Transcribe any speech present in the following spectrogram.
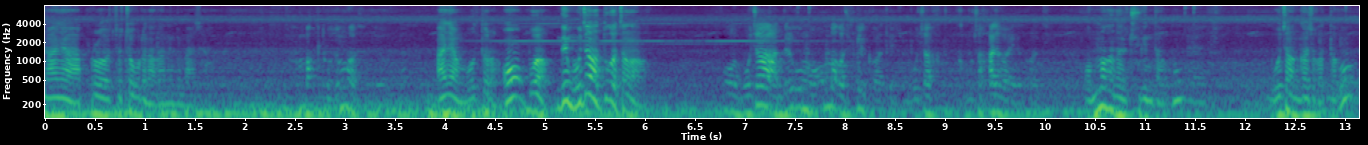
아니야 앞으로 저쪽으로 나가는 게 맞아 한 바퀴 도는 것 같은데요. 아니야 못 돌아 어 뭐야 내 모자 놔두고 갔잖아 어 모자 안 들고 오면 엄마가 죽일 것 같아요. 좀 모자 그 모자 가져가야 될 것 같아요. 엄마가 날 죽인다고? 네. 모자 안 가져갔다고?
